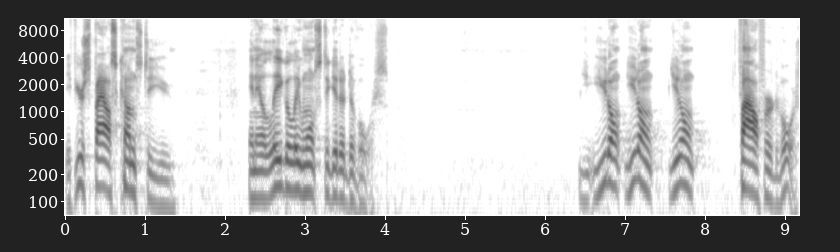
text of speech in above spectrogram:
If your spouse comes to you and illegally wants to get a divorce, you don't, you don't, you don't file for a divorce.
